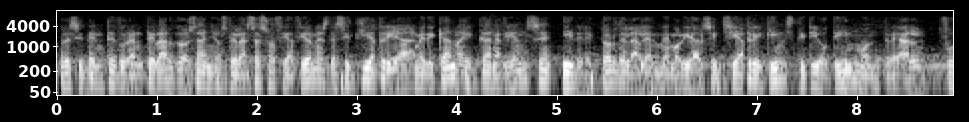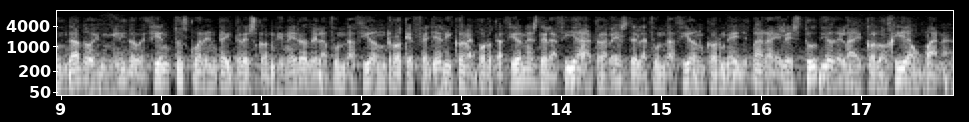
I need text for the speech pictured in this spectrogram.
presidente durante largos años de las asociaciones de psiquiatría americana y canadiense, y director del Allen Memorial Psychiatric Institute in Montreal, fundado en 1943 con dinero de la Fundación Rockefeller y con aportaciones de la CIA a través de la Fundación Cornell para el estudio de la ecología humana.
